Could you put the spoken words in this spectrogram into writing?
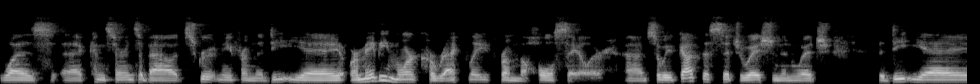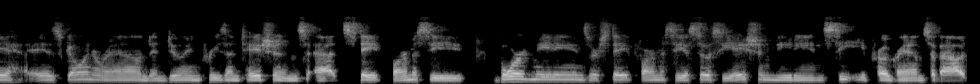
was uh, concerns about scrutiny from the DEA, or maybe more correctly, from the wholesaler. Um, so we've got this situation in which the DEA is going around and doing presentations at state pharmacy board meetings or state pharmacy association meetings, CE programs about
